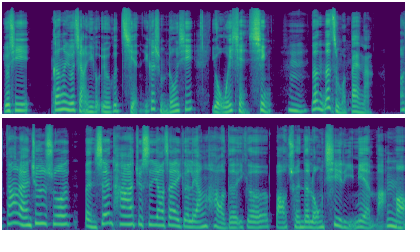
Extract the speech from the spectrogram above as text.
尤其刚刚有讲一个有个碱，一个什么东西有危险性。嗯，那那怎么办呢、啊？呃，当然就是说，本身它就是要在一个良好的一个保存的容器里面嘛。嗯、哦，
